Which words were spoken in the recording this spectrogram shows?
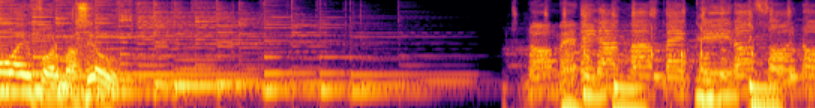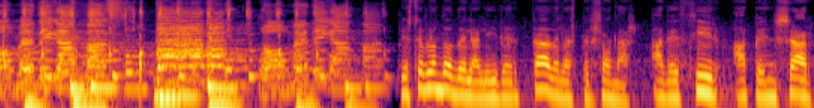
Cuba Información. No me digan más mentiroso, no me digan más. No me digan más. Yo estoy hablando de la libertad de las personas, a decir, a pensar.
